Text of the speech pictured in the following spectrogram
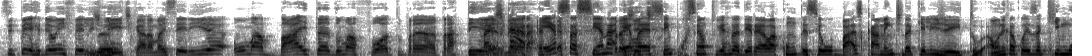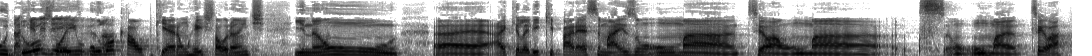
Se perdeu, infelizmente, cara, mas seria uma baita de uma foto pra, pra ter, Mas, né? cara, essa cena, ela gente- é 100% verdadeira. Ela aconteceu basicamente daquele jeito. A única coisa que mudou Daquele foi jeito, o exato. local, porque era um restaurante e não ah, aquilo ali que parece mais um- uma, sei lá, uma, uma, sei lá,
